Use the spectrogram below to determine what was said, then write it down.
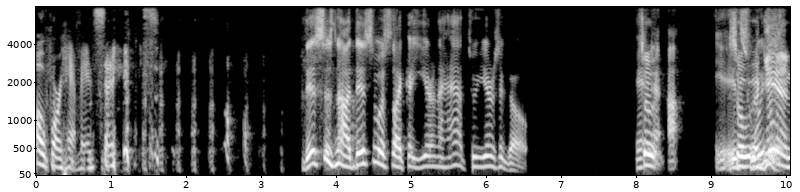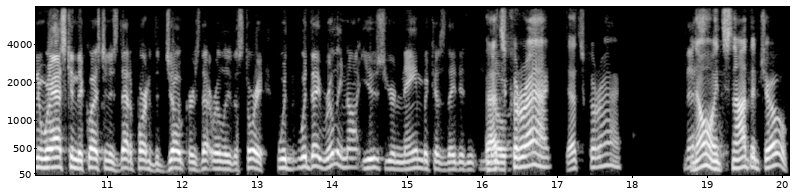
Oh, for heaven's sakes. this is not, this was like a year and a half, two years ago. Eh, so, eh, ah, I, so weird. again, we're asking the question: Is that a part of the joke, or is that really the story? Would would they really not use your name because they didn't? That's correct. That's correct. That's, no, it's not a joke.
